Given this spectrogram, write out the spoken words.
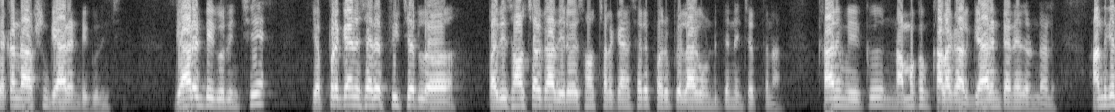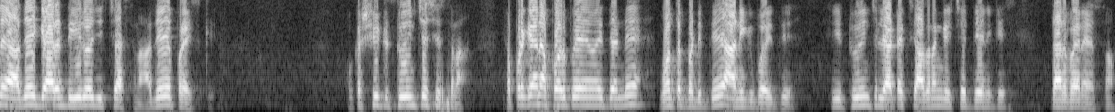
second option guarantee గురించి. గ్యారంటీ గురించి ఎప్పటికైనా సరే ఫ్యూచర్లో పది సంవత్సరాలు కాదు ఇరవై సంవత్సరాలకైనా సరే పరుపు ఇలాగ ఉండిద్దని నేను చెప్తున్నాను కానీ మీకు నమ్మకం కలగాలి గ్యారంటీ అనేది ఉండాలి. అందుకని అదే గ్యారంటీ ఈ రోజు ఇచ్చేస్తున్నా అదే ప్రైస్కి ఒక షీట్ టూ ఇంచెస్ ఇస్తున్నా. ఎప్పటికైనా పరుపు ఏమైందండి గుంత పడిద్ది అణిగిపోయిద్ది. ఈ టూ ఇంచ్ లాటెక్స్ అదనంగా ఇచ్చేది దేనికి? దానిపైన వేస్తాం.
